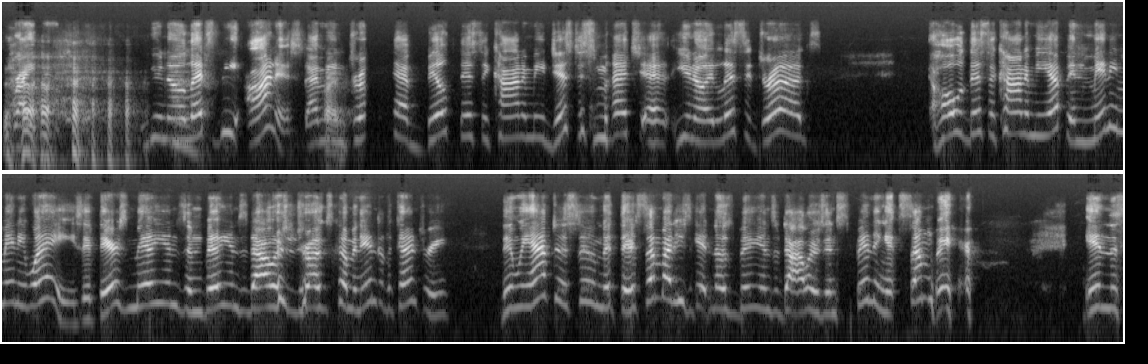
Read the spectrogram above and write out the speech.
Right. You know, let's be honest. I mean, Right. drugs have built this economy just as much as you know illicit drugs hold this economy up in many many ways. If there's millions and billions of dollars of drugs coming into the country then we have to assume that there's somebody's getting those billions of dollars and spending it somewhere in the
